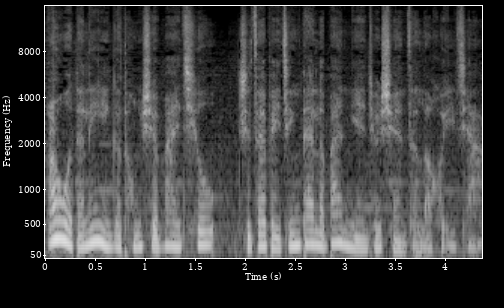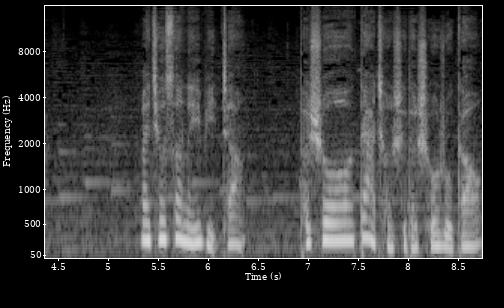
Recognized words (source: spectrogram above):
而我的另一个同学麦秋，只在北京待了半年，就选择了回家。麦秋算了一笔账，他说：“大城市的收入高，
